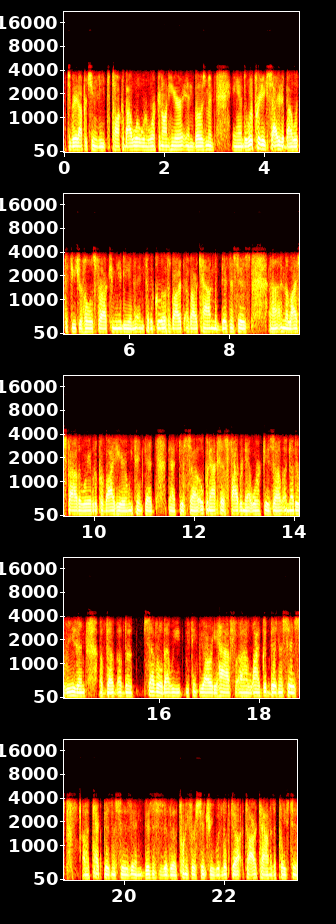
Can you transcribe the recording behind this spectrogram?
it's a great opportunity to talk about what we're working on here in Bozeman, and we're pretty excited about what the future holds for our community and, and for the growth of our of our town and the businesses uh, and the lifestyle that we're able to provide here. And we think that that this uh, open access fiber network is uh, another reason of the of the several that we, we think we already have uh, why good businesses, uh, tech businesses, and businesses of the 21st century would look to, to our town as a place to,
